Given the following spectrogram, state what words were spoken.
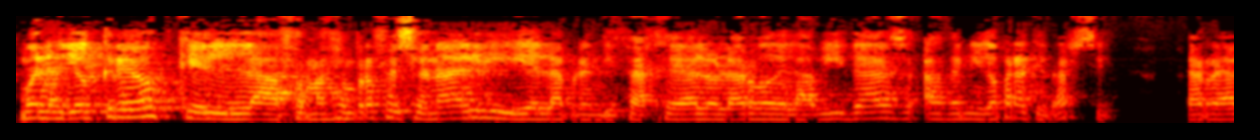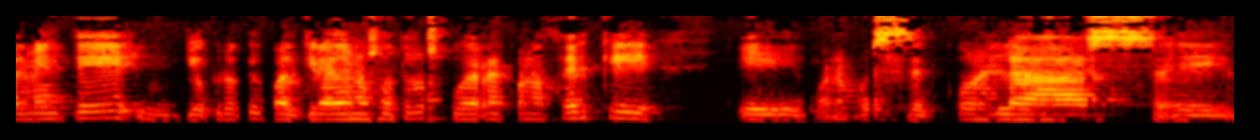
Bueno, yo creo que la formación profesional y el aprendizaje a lo largo de la vida ha venido para quedarse. realmente yo creo que cualquiera de nosotros puede reconocer que, eh, bueno, pues con las, eh,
